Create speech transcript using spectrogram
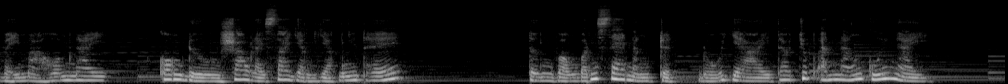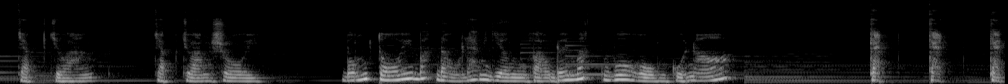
Vậy mà hôm nay, con đường sao lại xa dằn dặt như thế? Từng vòng bánh xe nặng trịch đổ dài theo chút ánh nắng cuối ngày. Chập choạng chập choạng rồi bóng tối bắt đầu lan dần vào đôi mắt vô hồn của nó. Cạch cạch cạch.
